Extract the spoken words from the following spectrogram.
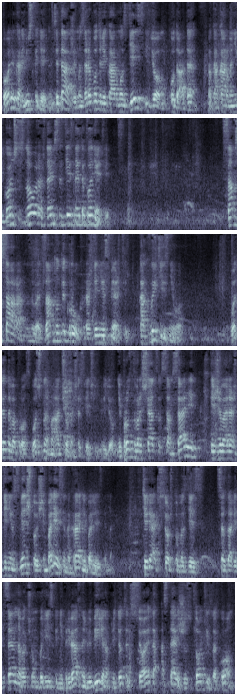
Поле кармической деятельности. Также мы заработали карму здесь, идем куда-то, пока карма не кончится, снова рождаемся здесь, на этой планете. Самсара называется, замкнутый круг, рождение и смерти. Как выйти из него? Вот это вопрос. Вот что, о чем мы сейчас речь ведем. Не просто вращаться в самсаре, переживая рождение и смерть, что очень болезненно, крайне болезненно. Терять все, что мы здесь создали ценного, к чему были искренне привязаны, любили, нам придется все это оставить. Жестокий закон.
